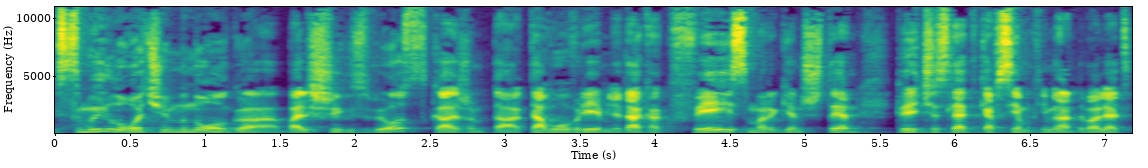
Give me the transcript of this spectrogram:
смыло очень много больших звезд, скажем так, того времени, да, как Фейс, Моргенштерн, перечислять ко всем к ним надо добавлять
